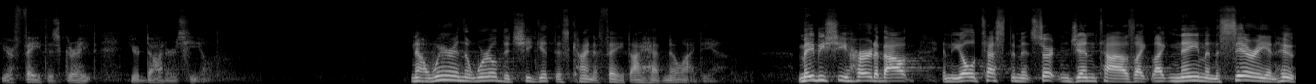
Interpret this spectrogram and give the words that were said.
Your faith is great, your daughter is healed. Now, where in the world did she get this kind of faith? I have no idea. Maybe she heard about in the Old Testament certain Gentiles like, like Naaman the Syrian who,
